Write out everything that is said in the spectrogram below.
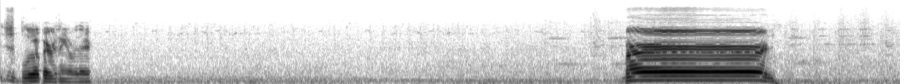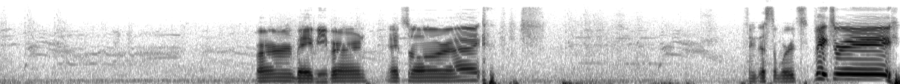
It just blew up everything over there. Burn! Burn, baby, burn. It's alright. I think that's the words. Victory!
